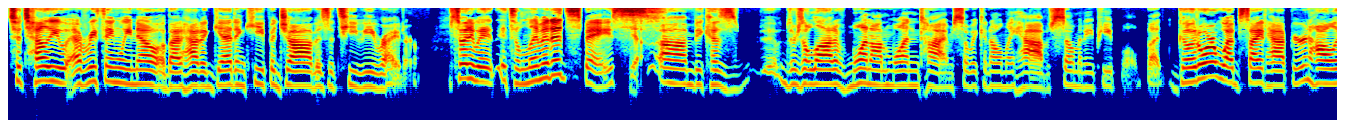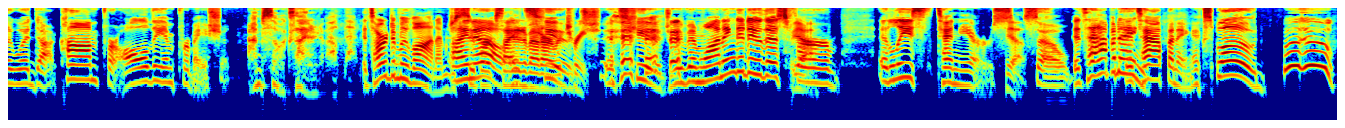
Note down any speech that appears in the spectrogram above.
to tell you everything we know about how to get and keep a job as a TV writer. So anyway, it's a limited space yes. um, because there's a lot of one-on-one time, so we can only have so many people. But go to our website, happierinhollywood.com, for all the information. I'm so excited about that. It's hard to move on. I'm just I super know, excited about huge. our retreat. It's huge. We've been wanting to do this for yeah. at least 10 years. Yes. So it's happening. It's happening. Explode. Woohoo.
